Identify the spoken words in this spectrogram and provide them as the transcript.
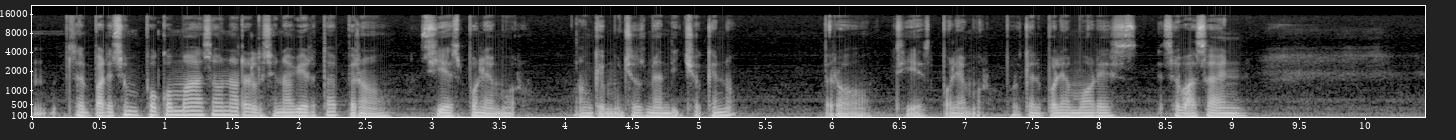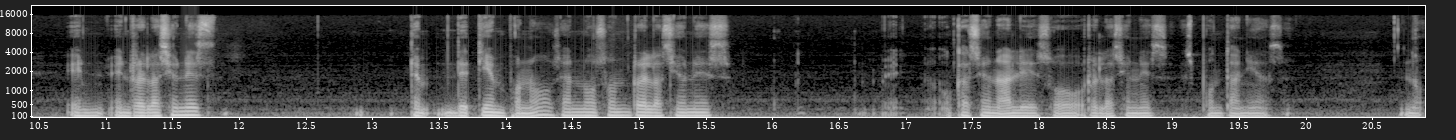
mm, se parece un poco más a una relación abierta, pero sí es poliamor. Aunque muchos me han dicho que no, pero sí es poliamor. Porque el poliamor es, se basa en, en, relaciones de, de, tiempo, ¿no? O sea, no son relaciones ocasionales o relaciones espontáneas. No,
